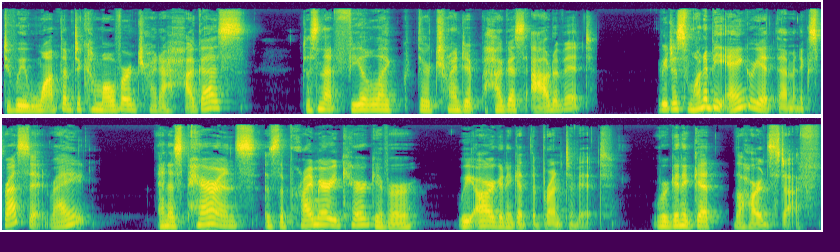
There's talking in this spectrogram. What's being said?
do we want them to come over and try to hug us? Doesn't that feel like they're trying to hug us out of it? We just want to be angry at them and express it, right? And as parents, as the primary caregiver, we are going to get the brunt of it. We're going to get the hard stuff.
